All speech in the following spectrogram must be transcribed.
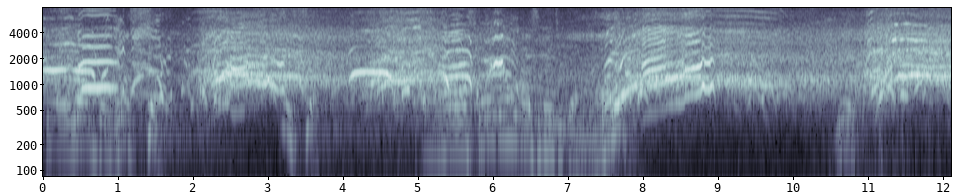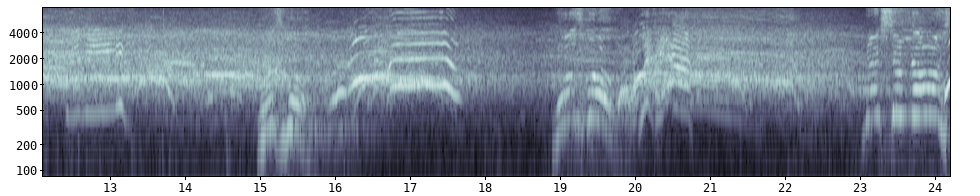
What's up? What's up? Nice to meet you guys. Yeah. Rose Bowl! Roswell! Make some noise!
